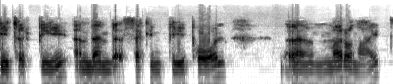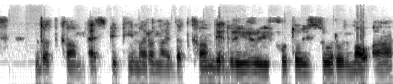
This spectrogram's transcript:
Peter P then the second P Paul maronite.com sppmaronite.com بيقدروا يجوا يفوتوا يزوروا الموقع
